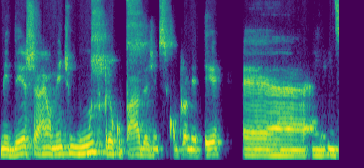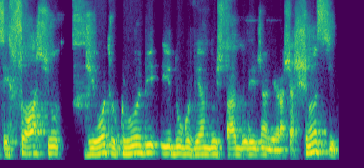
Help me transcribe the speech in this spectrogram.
me deixa realmente muito preocupado a gente se comprometer é, em ser sócio de outro clube e do governo do estado do Rio de Janeiro. Acho a chance,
